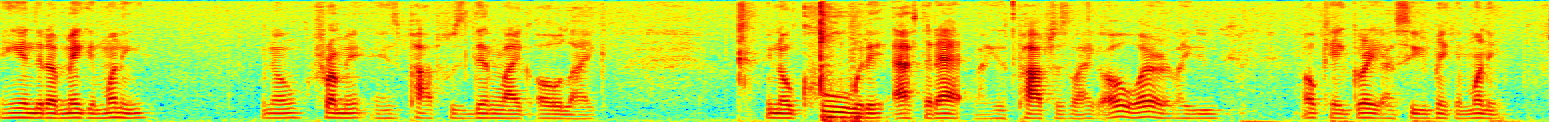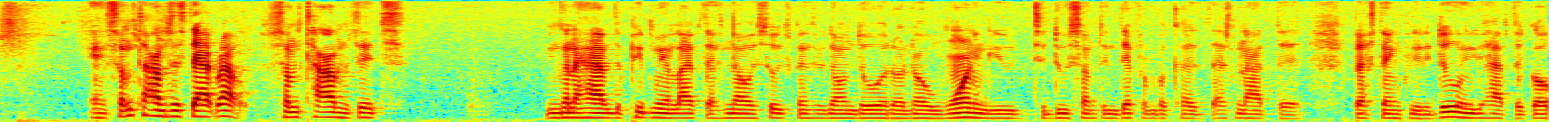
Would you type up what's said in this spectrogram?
and he ended up making money, you know, from it. And his pops was then like, oh, like, you know, cool with it after that. Like his pops was like, oh, word, like you, okay, great, I see you making money. And sometimes it's that route. Sometimes it's you're gonna have the people in your life that know it's too expensive, don't do it, or no warning you to do something different because that's not the best thing for you to do, and you have to go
